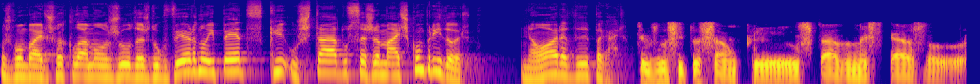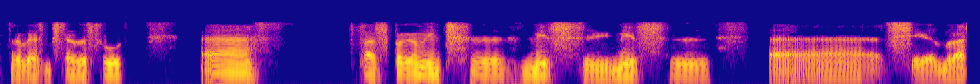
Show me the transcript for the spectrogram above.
Os bombeiros reclamam ajudas do governo e pede-se que o Estado seja mais cumpridor na hora de pagar. Temos uma situação que o Estado, neste caso, através do Ministério da Saúde, uh, faz pagamentos uh, meses e meses, uh, chega a demorar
